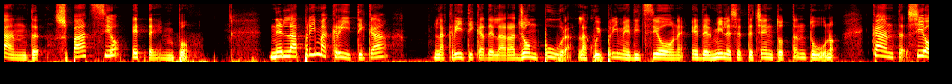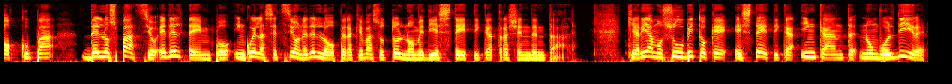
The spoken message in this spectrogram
Kant, spazio e tempo. Nella prima critica, la critica della ragion pura, la cui prima edizione è del 1781, Kant si occupa dello spazio e del tempo in quella sezione dell'opera che va sotto il nome di estetica trascendentale. Chiariamo subito che estetica in Kant non vuol dire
